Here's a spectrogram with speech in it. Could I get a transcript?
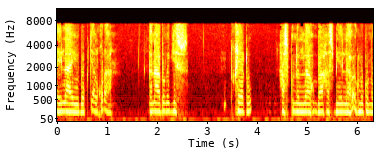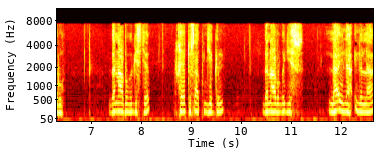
ay laay yu bokk ci alquran gannaaw ba nga gis xeetu xasbunallahu mbaa xasbiyallahu ak lu ko nuru gannaaw ba nga gis ca xeetu sàkku njéggal gannaaw ba nga gis laa ilaha illallah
